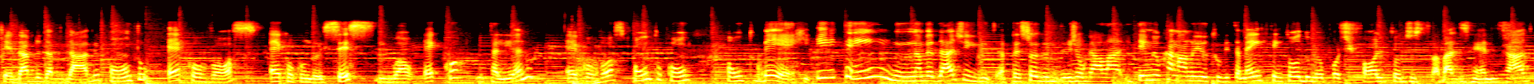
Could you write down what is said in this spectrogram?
que é www.ecovoz, eco com dois Cs, igual eco, italiano, ecovoz.com.br. E tem, na verdade, a pessoa de jogar lá, e tem meu canal no YouTube também, que tem todo o meu portfólio, todos os trabalhos realizados.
